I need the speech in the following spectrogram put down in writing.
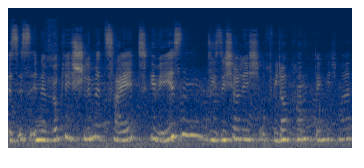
Es ist eine wirklich schlimme Zeit gewesen, die sicherlich auch wiederkommt, denke ich mal,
